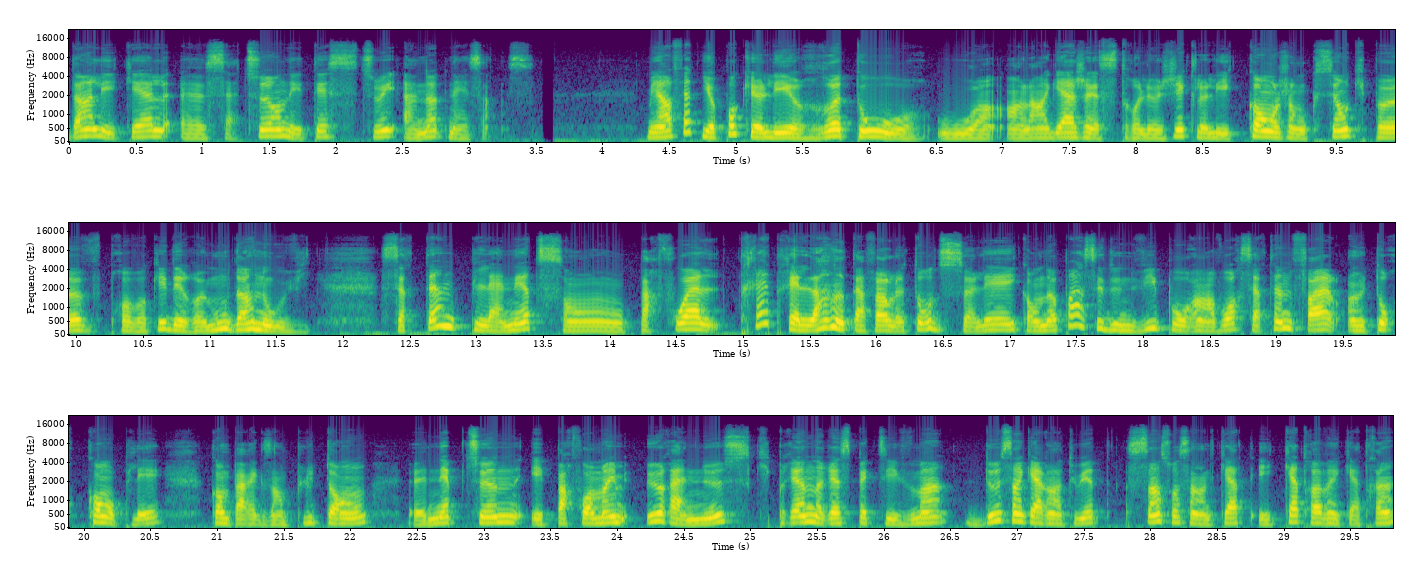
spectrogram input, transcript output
dans lesquels euh, Saturne était situé à notre naissance. Mais en fait, il n'y a pas que les retours ou en, langage astrologique, les conjonctions qui peuvent provoquer des remous dans nos vies certaines planètes sont parfois très, très lentes à faire le tour du Soleil, qu'on n'a pas assez d'une vie pour en voir certaines faire un tour complet, comme par exemple Pluton, Neptune et parfois même Uranus, qui prennent respectivement 248, 164 et 84 ans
